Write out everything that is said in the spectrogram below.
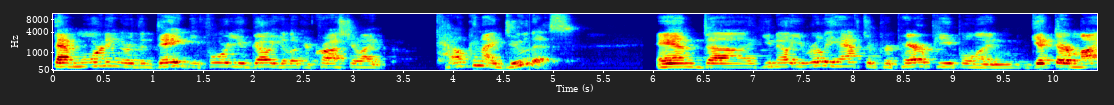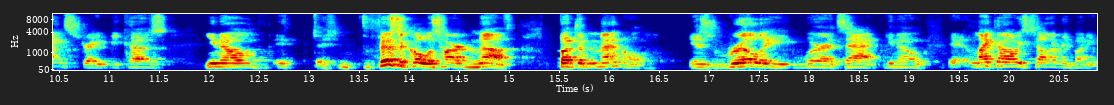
that morning or the day before you go, you look across, you're like, how can I do this? And uh, you know, you really have to prepare people and get their mind straight because you know it, the physical is hard enough, but the mental is really where it's at. You know, eh, like I always tell everybody,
